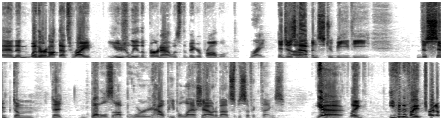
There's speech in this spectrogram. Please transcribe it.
And then whether or not that's right, usually the burnout was the bigger problem. Right. It just Um, happens to be the the symptom that bubbles up or how people lash out about specific things. Yeah, like even if I try to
